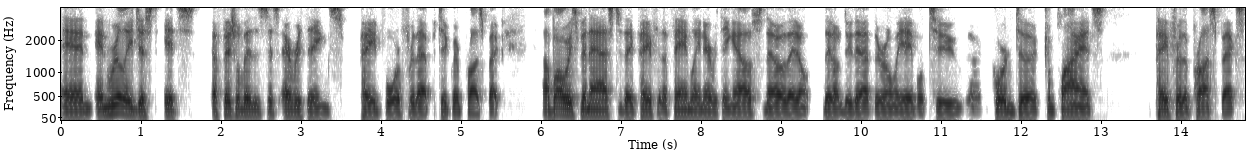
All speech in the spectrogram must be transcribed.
And and really just it's official visits just everything's paid for for that particular prospect. I've always been asked do they pay for the family and everything else? No they don't they don't do that. They're only able to uh, according to compliance pay for the prospects.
